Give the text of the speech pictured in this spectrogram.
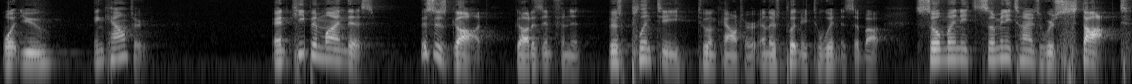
what you encountered. And keep in mind this this is God. God is infinite. There's plenty to encounter and there's plenty to witness about. So many, so many times we're stopped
